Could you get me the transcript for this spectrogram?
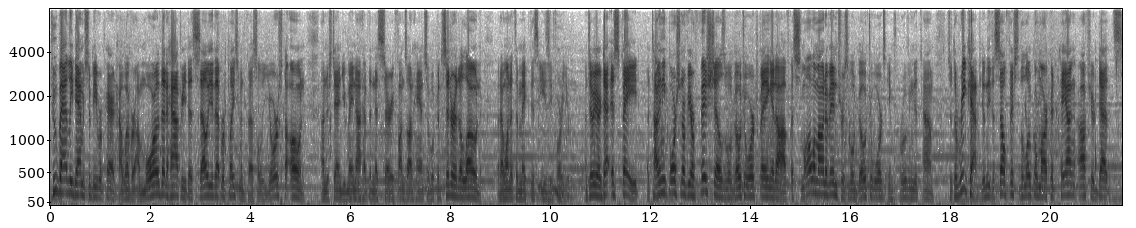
Too badly damaged to be repaired. However, I'm more than happy to sell you that replacement vessel, yours to own. I Understand you may not have the necessary funds on hand, so we'll consider it a loan. But I wanted to make this easy for you. Until your debt is paid, a tiny portion of your fish shells will go towards paying it off. A small amount of interest will go towards improving the town. So to recap, you'll need to sell fish to the local market, paying off your debts,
